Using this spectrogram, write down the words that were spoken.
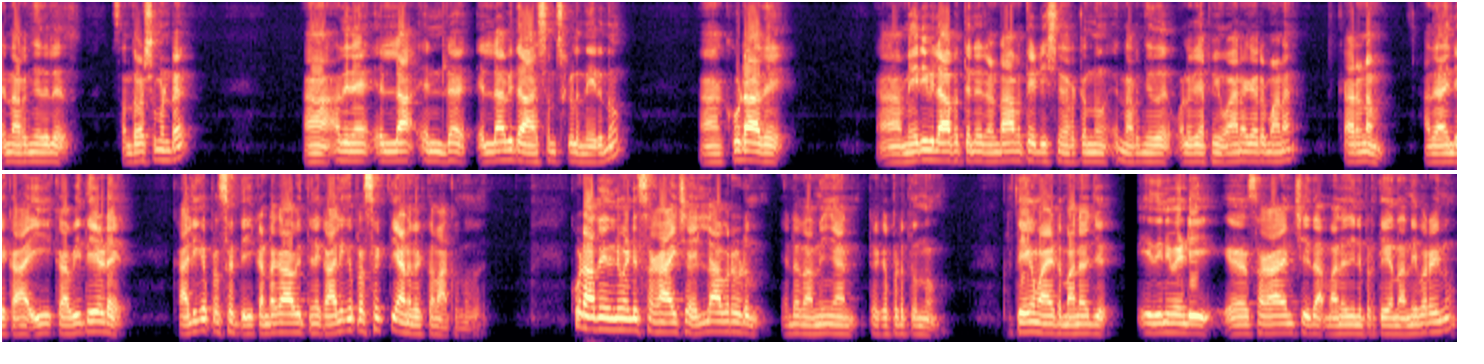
എന്നറിഞ്ഞതിൽ സന്തോഷമുണ്ട്. അതിന് എല്ലാ എന്റെ എല്ലാവിധ ആശംസകളും നേരുന്നു. കൂടാതെ മേരി വിലാപത്തിന്റെ രണ്ടാമത്തെ എഡിഷൻ ഇറക്കുന്നു എന്നറിഞ്ഞത് വളരെ അഭിമാനകരമാണ്. കാരണം അത് അതിന്റെ ഈ കവിതയുടെ കാലിക പ്രസക്തി കണ്ടകാവ്യത്തിന്റെ കാലിക പ്രസക്തിയാണ് വ്യക്തമാക്കുന്നത്. കൂടാതെ ഇതിനുവേണ്ടി സഹായിച്ച എല്ലാവരോടും എന്റെ നന്ദി ഞാൻ രേഖപ്പെടുത്തുന്നു. പ്രത്യേകമായിട്ട് മനോജ് ഇതിനുവേണ്ടി സഹായം ചെയ്ത മനോജിന് പ്രത്യേകം നന്ദി പറയുന്നു.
